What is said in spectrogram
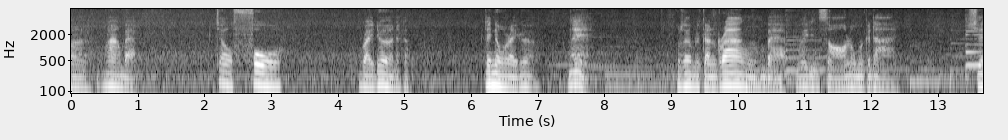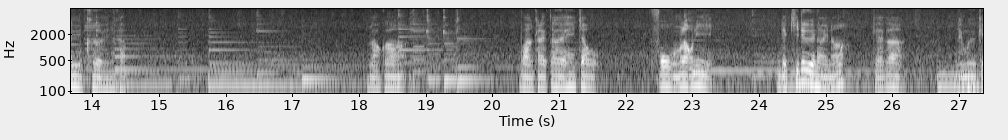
มาร่างแบบเจ้าโฟไรเดอร์นะครับไดโนไรเดอร์แน่เริ่มด้วยการร่างแบบด้วยดินสอลงบนกระดาษ เช่นเคยนะครับ เราก็วางคาแรคเตอร์ให้เจ้าโฟของเรานี่ เด็กขี้ดื้อหน่อยเนาะแกก็ในมือแก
